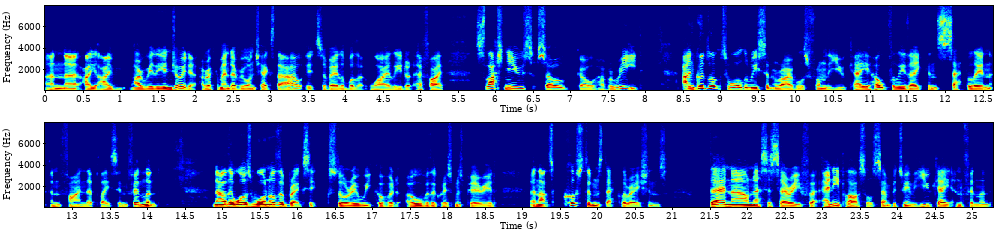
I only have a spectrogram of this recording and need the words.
and uh, I, I I really enjoyed it. I recommend everyone checks that out. It's available at yle.fi slash news, so go have a read. And good luck to all the recent arrivals from the UK. Hopefully, they can settle in and find their place in Finland. Now, there was one other Brexit story we covered over the Christmas period, and that's customs declarations. They're now necessary for any parcel sent between the UK and Finland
